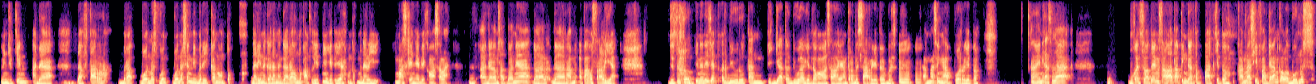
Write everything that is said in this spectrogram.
nunjukin ada daftar bonus bonus yang diberikan untuk dari negara-negara untuk atletnya gitu ya untuk medali emas kayaknya deh kalau nggak salah. Uh, dalam satuannya dolar dolar apa Australia. Justru Indonesia itu ada di urutan tiga atau dua gitu kalau nggak salah yang terbesar gitu bersama mm-hmm. Singapura gitu. Nah ini kan sebenarnya bukan sesuatu yang salah tapi nggak tepat gitu. Karena sifatnya kan kalau bonus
